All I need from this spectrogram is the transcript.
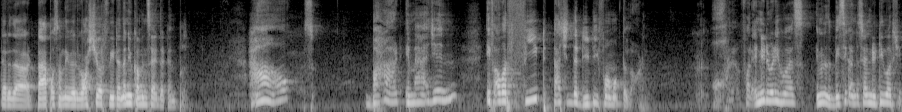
there is a tap or something where you wash your feet and then you come inside the temple. How? So, but imagine if our feet touch the deity form of the Lord. Or for anybody who has even the basic understanding of deity worship,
